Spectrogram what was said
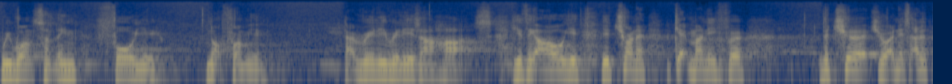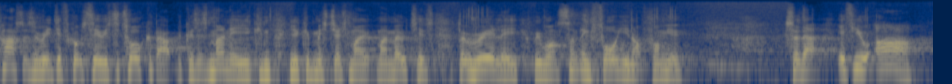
we want something for you, not from you? That really, really is our hearts. You think, oh, you, you're trying to get money for, the church, or, and, it's, as a pastor, it's a really difficult series to talk about because it's money. You can, you can misjudge my, my motives. But really, we want something for you, not from you. So that if you are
